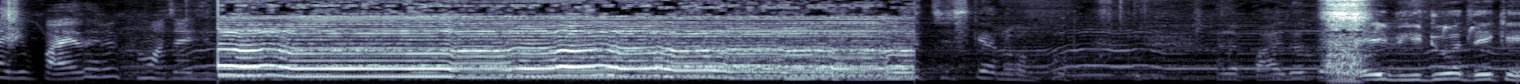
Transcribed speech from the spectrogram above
নাকি পায়ে ধরে ক্ষমা চাইছি কেন? আরে পায়ে ধরতে এই ভিডিও দেখে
